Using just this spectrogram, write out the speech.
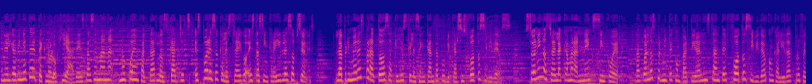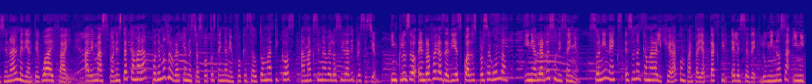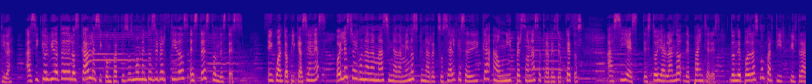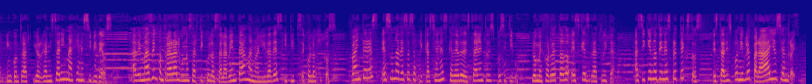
En el gabinete de tecnología de esta semana no pueden faltar los gadgets, es por eso que les traigo estas increíbles opciones. La primera es para todos aquellos que les encanta publicar sus fotos y videos. Sony nos trae la cámara Nex 5R, la cual nos permite compartir al instante fotos y video con calidad profesional mediante Wi-Fi. Además, con esta cámara podemos lograr que nuestras fotos tengan enfoques automáticos a máxima velocidad y precisión, incluso en ráfagas de 10 cuadros por segundo. Y ni hablar de su diseño. Sony Nex es una cámara ligera con pantalla táctil LCD, luminosa y nítida. Así que olvídate de los cables y comparte esos momentos divertidos estés donde estés. En cuanto a aplicaciones, hoy les traigo nada más y nada menos que una red social que se dedica a unir personas a través de objetos. Así es, te estoy hablando de Pinterest, donde podrás compartir, filtrar, encontrar y organizar imágenes y videos. Además de encontrar algunos artículos a la venta, manualidades y tips ecológicos. Pinterest es una de esas aplicaciones que debe de estar en tu dispositivo. Lo mejor de todo es que es gratuita, así que no tienes pretextos. Está disponible para iOS y Android.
